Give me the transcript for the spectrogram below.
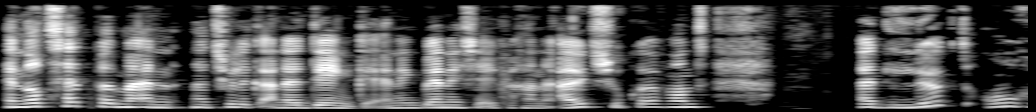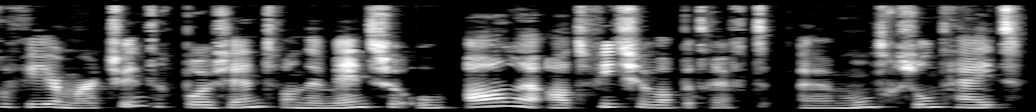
En dat zet me natuurlijk aan het denken. En ik ben eens even gaan uitzoeken, want het lukt ongeveer maar 20% van de mensen om alle adviezen wat betreft uh, mondgezondheid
